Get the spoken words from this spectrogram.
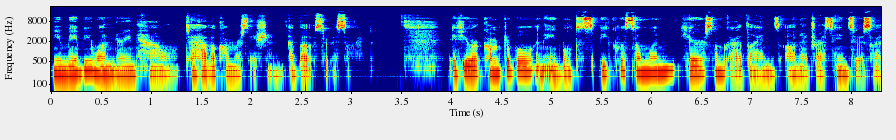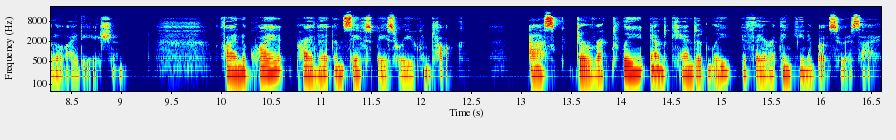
You may be wondering how to have a conversation about suicide. If you are comfortable and able to speak with someone, here are some guidelines on addressing suicidal ideation. Find a quiet, private, and safe space where you can talk. Ask directly and candidly if they are thinking about suicide.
